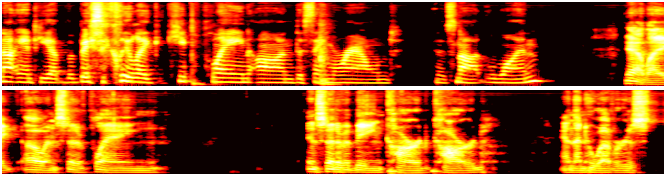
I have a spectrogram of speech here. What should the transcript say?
not ante up, but basically like keep playing on the same round and it's not one. yeah like oh instead of playing instead of it being card card and then whoever's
